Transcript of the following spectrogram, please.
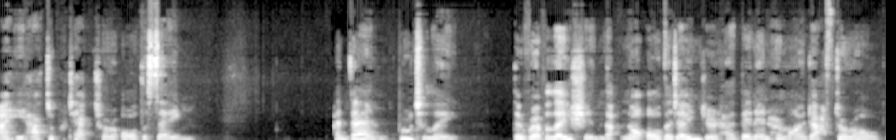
and he had to protect her all the same. And then, brutally, the revelation that not all the danger had been in her mind after all.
